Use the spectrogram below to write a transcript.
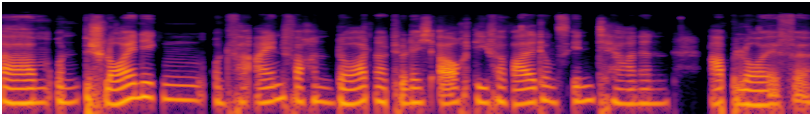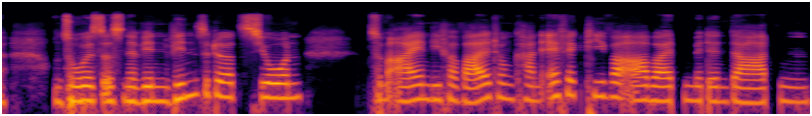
ähm, und beschleunigen und vereinfachen dort natürlich auch die verwaltungsinternen Abläufe. Und so ist es eine Win-Win-Situation. Zum einen, die Verwaltung kann effektiver arbeiten mit den Daten,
